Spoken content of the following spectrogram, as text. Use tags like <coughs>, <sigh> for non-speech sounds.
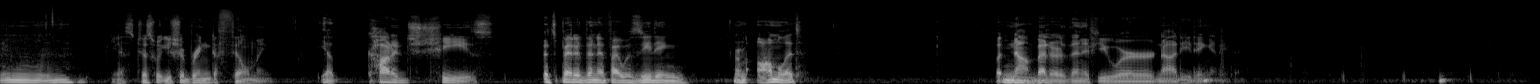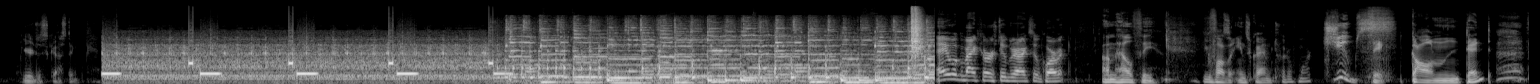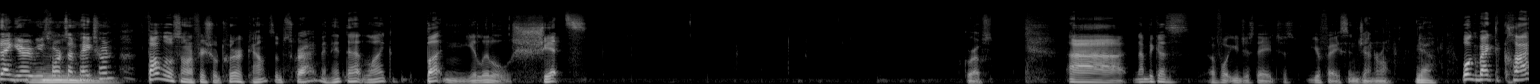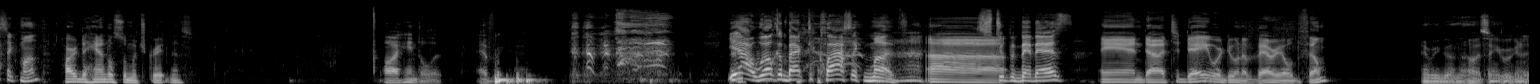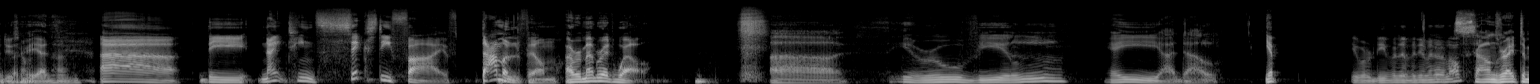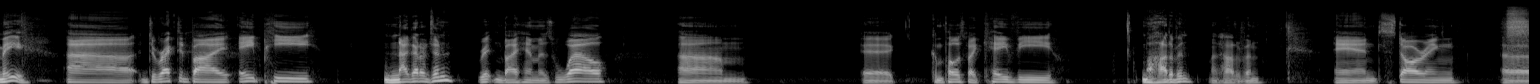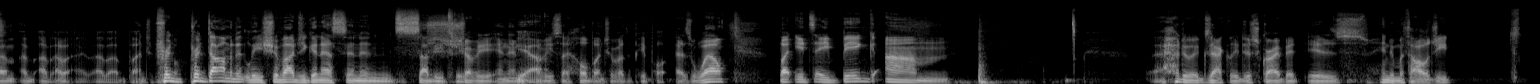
Mm-hmm. Yes, just what you should bring to filming. Yep. Cottage cheese. It's better than if I was eating an omelet. but not better than if you were not eating anything. You're disgusting. Back to our stupid Rex of Korbin. I'm healthy. You can follow us on Instagram, Twitter for more juicy content. Thank you, Review Sports on Patreon. Follow us on our official Twitter account, subscribe, and hit that like button, you little shits. Gross. Uh, not because of what you just ate, just your face in general. Yeah. Welcome back to Classic Month. Hard to handle so much greatness. Oh, I handle it every day. Yeah, welcome back to Classic Month. Uh, Stupid babies. and uh, today we're doing a very old film. There we go. No, Oh, I think we were gonna do something. Yeah, no. Uh, the 1965 Tamil film I remember it well. Uh, Thiruvil Adal. Yep. Uh, Sounds right to me. directed by A.P., Nagarajan. written by him as well. Um, uh, composed by K.V. Mahadevan. Madhavan, and starring um, a, a, a, a- bunch of Pre- people. predominantly Shivaji Ganesan and Savitri. Shavi, and then Yeah. obviously a whole bunch of other people as well. But it's a big um how to exactly describe it is Hindu mythology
